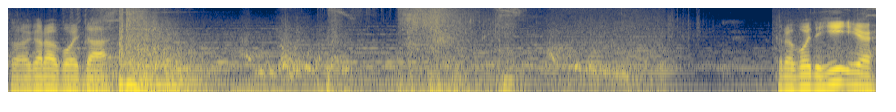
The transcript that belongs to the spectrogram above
So I gotta avoid that. Gotta avoid the heat here.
